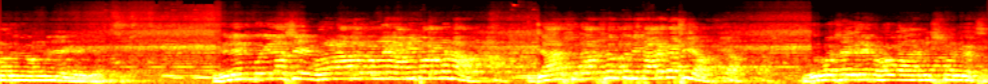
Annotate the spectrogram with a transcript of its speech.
না, তুমি অন্য জায়গায় যাও। গেলেন কৈলাসে ভোলানাথ বললেন আমি পারব না। যার সুদর্শন, তুমি তার কাছে যাও। দুর্বাসা গেলেন ভগবান বিষ্ণুর কাছে।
